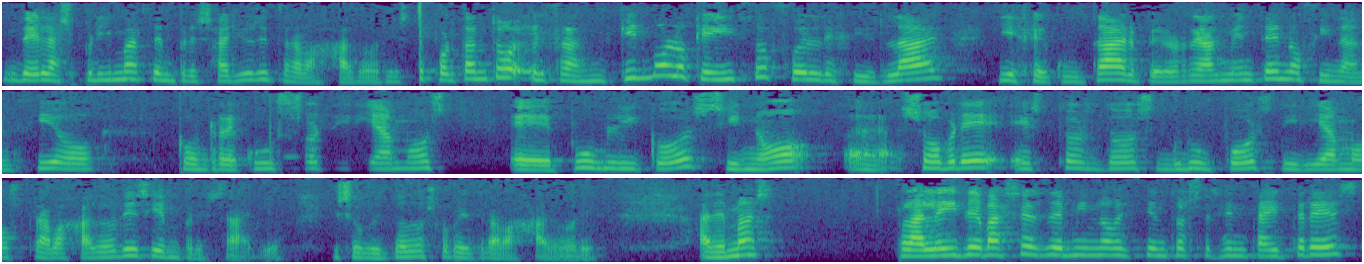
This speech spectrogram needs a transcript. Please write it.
de las primas de empresarios y trabajadores. Por tanto, el franquismo lo que hizo fue legislar y ejecutar, pero realmente no financió con recursos, diríamos, eh, públicos, sino eh, sobre estos dos grupos, diríamos, trabajadores y empresarios, y sobre todo sobre trabajadores. Además, la ley de bases de 1963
